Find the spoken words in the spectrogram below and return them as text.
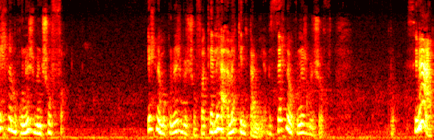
إحنا ما كناش بنشوفها. إحنا ما كناش بنشوفها كان لها أماكن تانية بس إحنا ما كناش بنشوفها. سمعت؟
